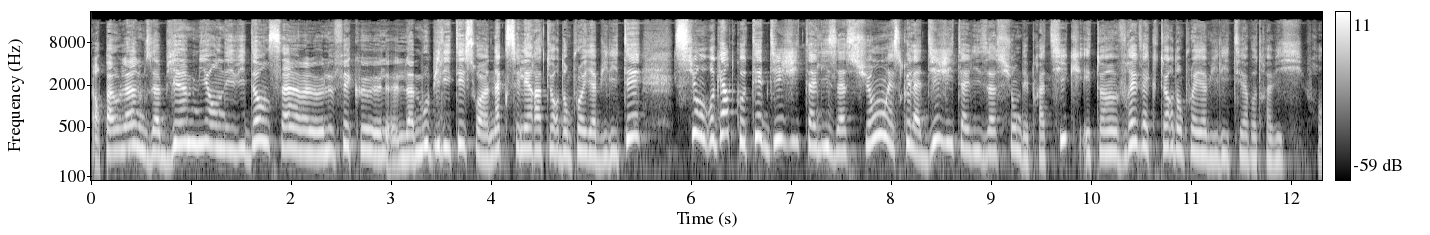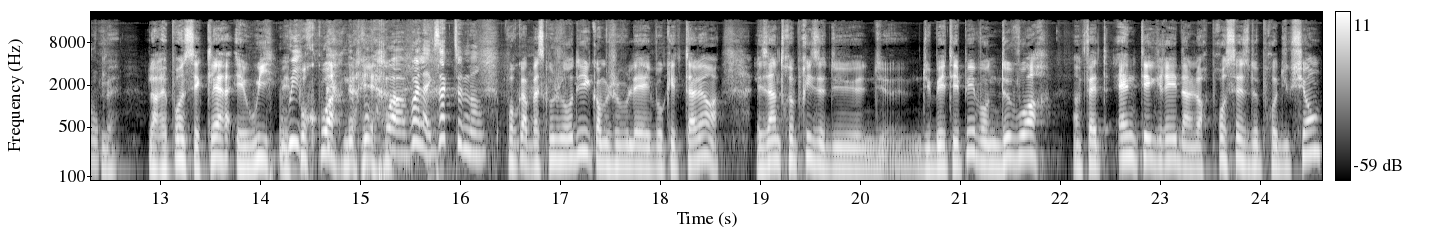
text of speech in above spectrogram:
Alors Paola nous a bien mis en évidence hein, le fait que la mobilité soit un accélérateur d'employabilité. Si on regarde côté digitalisation, est-ce que la digitalisation des pratiques est un vrai vecteur d'employabilité à votre avis, Franck? Ben, La réponse est claire et oui. Mais pourquoi derrière? Pourquoi? Voilà, exactement. Pourquoi? Parce qu'aujourd'hui, comme je vous l'ai évoqué tout à l'heure, les entreprises du, du, BTP vont devoir en fait intégrer dans leur process de production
